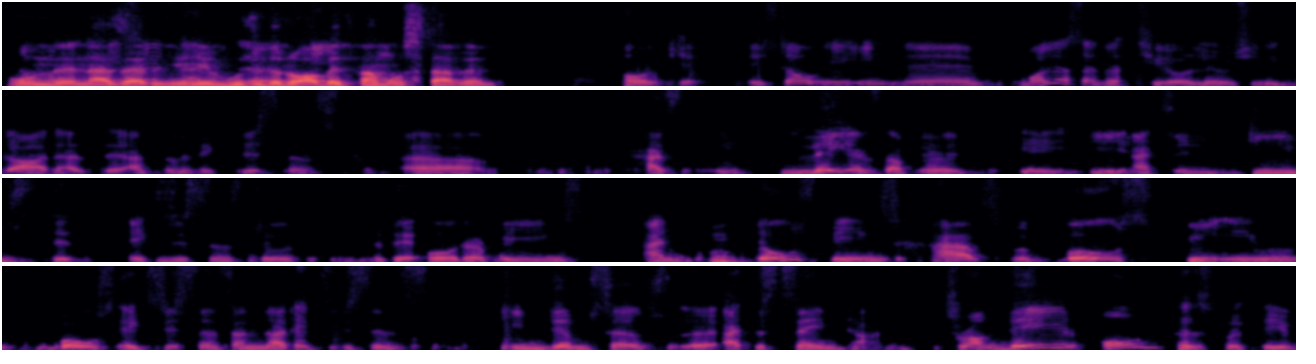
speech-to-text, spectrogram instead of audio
اون نظریه وجود رابط و مستقل Okay. So in uh, Mullah Sadr's theology, God as the absolute existence uh, has layers of, uh, he, actually gives the existence to, the other beings and hmm. those beings have both being, both existence and not existence in themselves uh, at the same time. From their own perspective,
